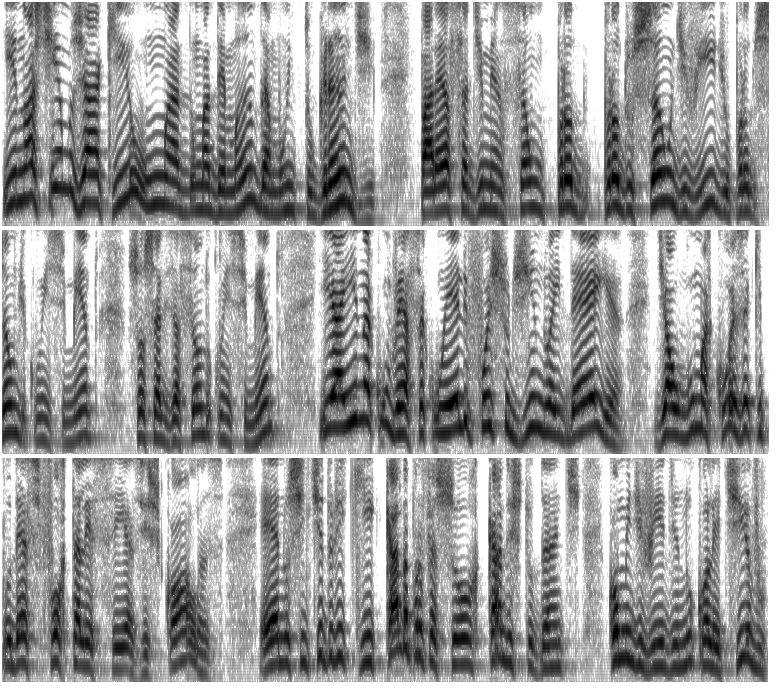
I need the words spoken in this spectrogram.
E nós tínhamos já aqui uma, uma demanda muito grande para essa dimensão pro, produção de vídeo, produção de conhecimento, socialização do conhecimento. E aí, na conversa com ele, foi surgindo a ideia de alguma coisa que pudesse fortalecer as escolas, é, no sentido de que cada professor, cada estudante, como indivíduo e no coletivo,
